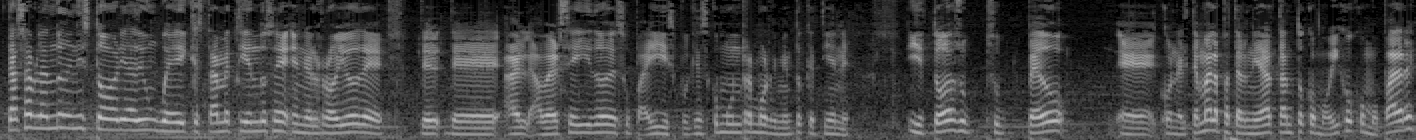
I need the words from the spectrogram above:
Estás hablando de una historia de un güey que está metiéndose en el rollo de, de, de al haberse ido de su país, porque es como un remordimiento que tiene. Y todo su, su pedo eh, con el tema de la paternidad, tanto como hijo como padre,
